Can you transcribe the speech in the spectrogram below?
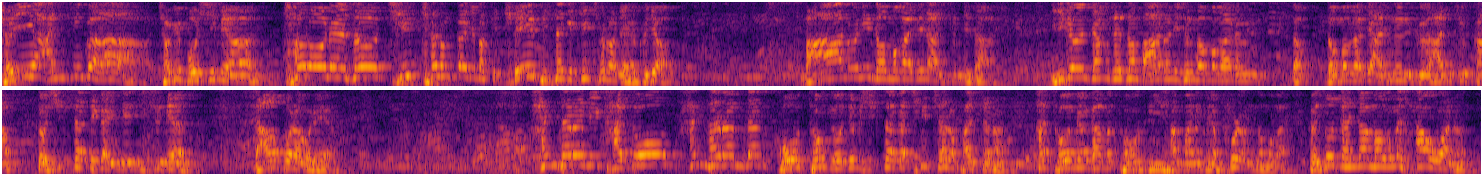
저희 안주가 저기 보시면 천 원에서 칠천 원까지 밖에 제일 비싼 게 칠천 원이에요. 그죠? 만 원이 넘어가진 않습니다. 이런 장소에서 만원 이상 넘어가는 넘- 넘어가지 않는 그 안주값 또 식사대가 있- 있으면 나와보라 그래요. 한 사람이 가도 한 사람당 보통 요즘 식사가 7천 원, 8천 원. 한 두 명 가면 더 2, 3만 원 그냥 풀랑 넘어가. 그 소주 한 잔 먹으면 4, 5만 원.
